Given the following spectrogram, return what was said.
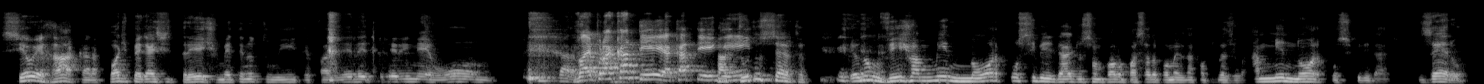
se eu errar, cara, pode pegar esse trecho, meter no Twitter, fazer letreiro em neon. Cara, Vai para a KT, a KT. Tá game. tudo certo. Eu não vejo a menor possibilidade do São Paulo passar do Palmeiras na Copa do Brasil. A menor possibilidade. Zero.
